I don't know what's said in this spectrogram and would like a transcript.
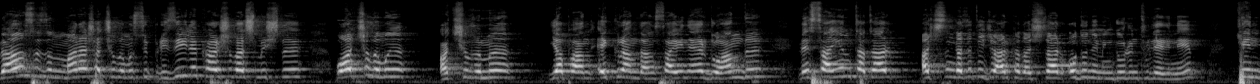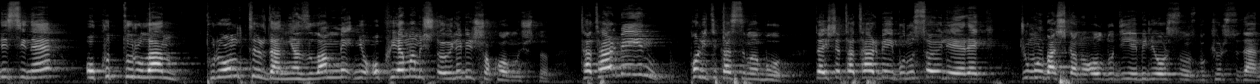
ve ansızın Maraş açılımı sürpriziyle karşılaşmıştı. Bu açılımı açılımı yapan ekrandan Sayın Erdoğan'dı ve Sayın Tatar açsın gazeteci arkadaşlar o dönemin görüntülerini kendisine okutturulan prompterdan yazılan metni okuyamamıştı öyle bir şok olmuştu. Tatar Bey'in politikası mı bu? Da işte Tatar Bey bunu söyleyerek Cumhurbaşkanı oldu diyebiliyorsunuz bu kürsüden.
